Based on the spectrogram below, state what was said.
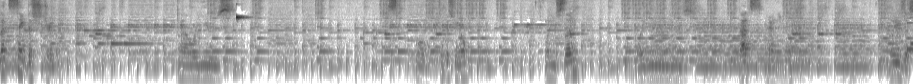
let's take the string. Uh, we'll use... We'll take a strudel. We'll use Slim. We'll use... That's apparently no. We'll use this.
